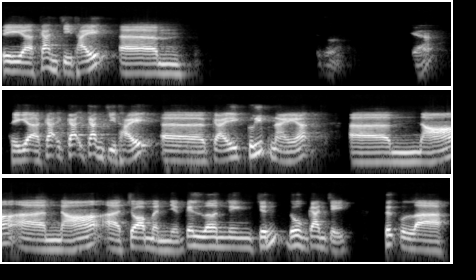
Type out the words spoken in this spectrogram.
thì uh, các anh chị thấy um, yeah. Dạ. thì uh, các, các các anh chị thấy uh, cái clip này á uh, nó uh, nó uh, cho mình những cái learning chính đúng không các anh chị? Tức là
